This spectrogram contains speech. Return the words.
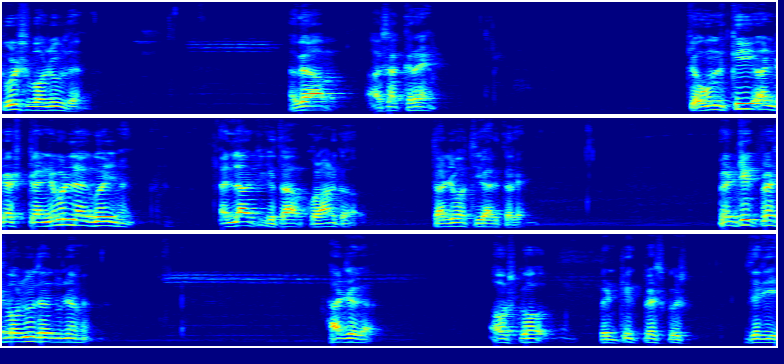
ٹورسٹ موجود ہیں اگر آپ ایسا کریں کہ ان کی انڈرسٹینڈیبل لینگویج میں اللہ کی کتاب قرآن کا ترجمہ تیار کریں پرنٹنگ پریس موجود ہے دنیا میں ہر جگہ اور اس کو پرنٹنگ پریس کو ذریعے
